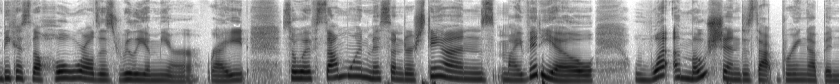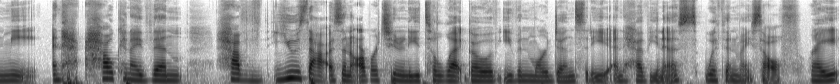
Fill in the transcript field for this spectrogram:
Because the whole world is really a mirror, right? So if someone misunderstands my video, what emotion does that bring up in me? And how can I then have used that as an opportunity to let go of even more density and heaviness within myself, right?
